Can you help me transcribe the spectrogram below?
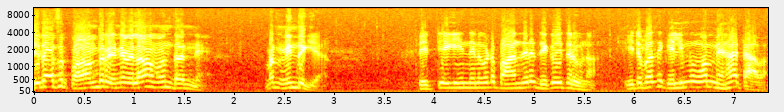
ඊදාස පාන්දර එන වෙලාව මම දන්නේ නැහැ. මට නිින්ද ගියා. පෙට්ටිය ගිහින් දෙනකොට පාන්දර දෙක විතර වුණා. ඊට පස්සේ කෙලින්ම මම මෙහාට ආවා.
